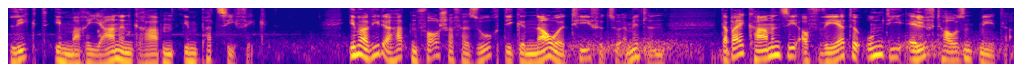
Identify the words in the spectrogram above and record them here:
liegt im Marianengraben im Pazifik. Immer wieder hatten Forscher versucht, die genaue Tiefe zu ermitteln. Dabei kamen sie auf Werte um die 11.000 Meter.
